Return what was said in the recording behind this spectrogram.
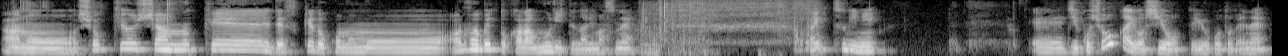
あの、初級者向けですけど、このもう、アルファベットから無理ってなりますね。はい、次に、えー、自己紹介をしようっていうことでね、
